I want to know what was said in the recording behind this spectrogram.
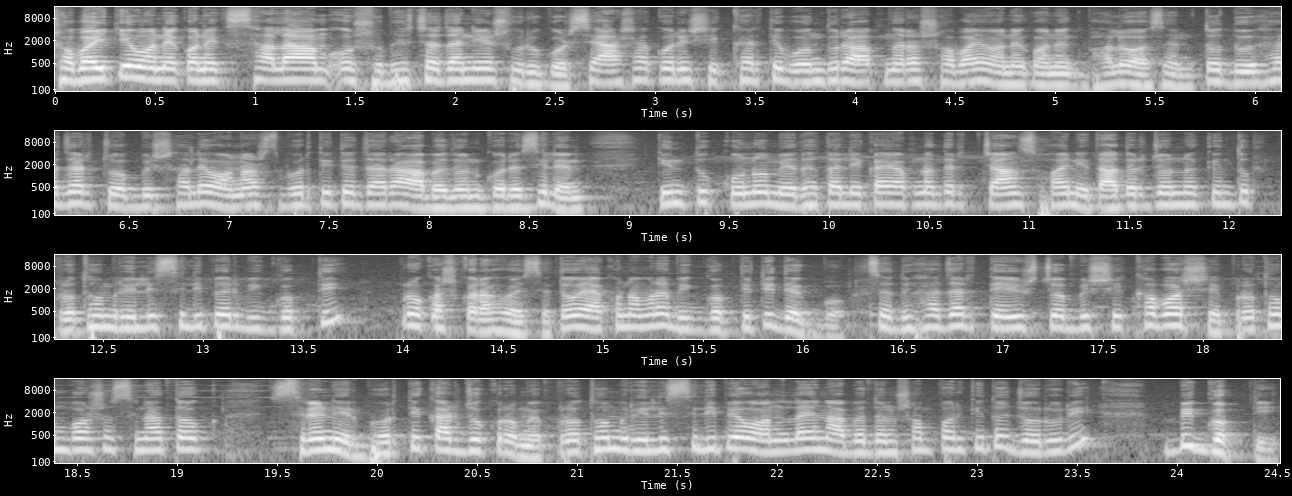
সবাইকে অনেক অনেক সালাম ও শুভেচ্ছা জানিয়ে শুরু করছে। আশা করি শিক্ষার্থী বন্ধুরা, আপনারা সবাই অনেক অনেক ভালো আছেন। তো দুই হাজার চব্বিশ সালে অনার্স ভর্তিতে যারা আবেদন করেছিলেন, কিন্তু কোনো মেধা তালিকায় আপনাদের চান্স হয়নি। তাদের জন্য কিন্তু প্রথম রিলিজ স্লিপের বিজ্ঞপ্তি প্রকাশ করা হয়েছে। তো এখন আমরা বিজ্ঞপ্তিটি দেখব। দুই হাজার তেইশ চব্বিশ শিক্ষাবর্ষে প্রথম বর্ষ স্নাতক শ্রেণির ভর্তি কার্যক্রমে প্রথম রিলিজ স্লিপে অনলাইন আবেদন সম্পর্কিত জরুরি বিজ্ঞপ্তি।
